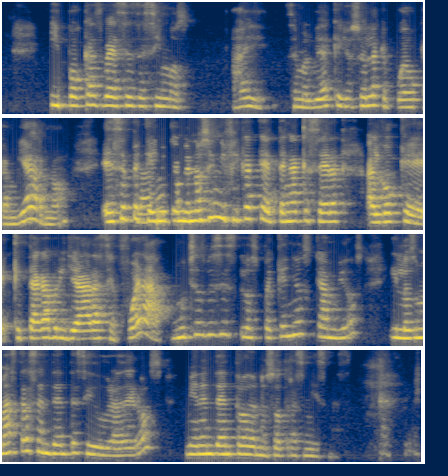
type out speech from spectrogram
y pocas veces decimos, ay, se me olvida que yo soy la que puedo cambiar, ¿no? Ese pequeño cambio no significa que tenga que ser algo que, te haga brillar hacia afuera. Muchas veces los pequeños cambios y los más trascendentes y duraderos vienen dentro de nosotras mismas,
